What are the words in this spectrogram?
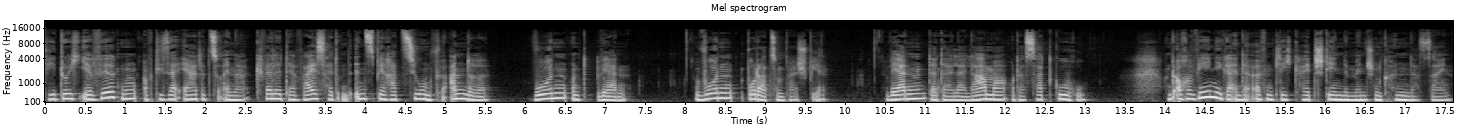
die durch ihr Wirken auf dieser Erde zu einer Quelle der Weisheit und Inspiration für andere wurden und werden. Wurden Buddha zum Beispiel, werden der Dalai Lama oder Sadhguru. Und auch weniger in der Öffentlichkeit stehende Menschen können das sein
